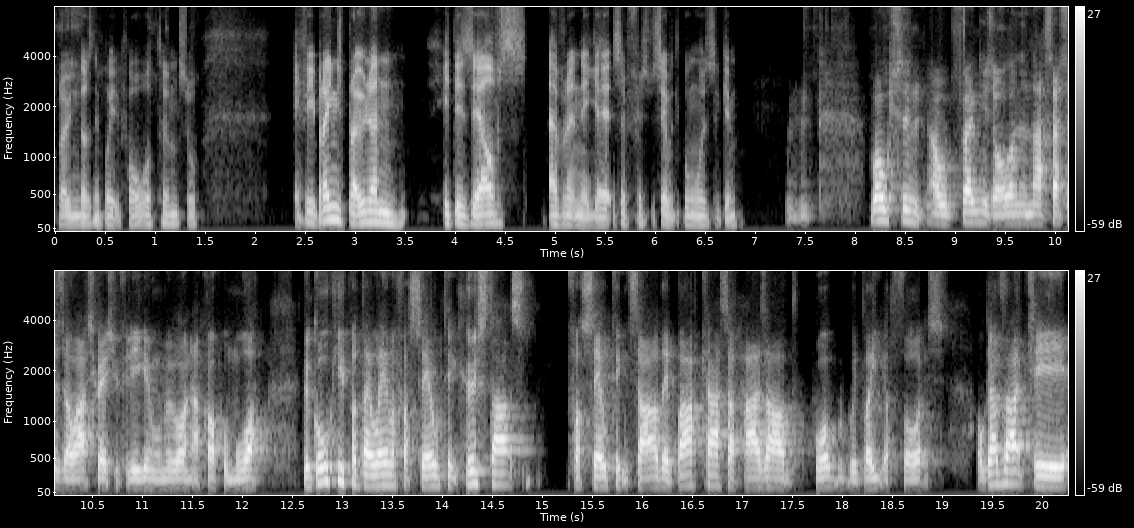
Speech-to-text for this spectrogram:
Brown doesn't play it forward to him. So if he brings Brown in, he deserves everything he gets if Celtic go and lose the game. Mm-hmm. Wilson, I'll bring you all in on this. This is the last question for Regan. We'll move on to a couple more. The goalkeeper dilemma for Celtic. Who starts for Celtic on Saturday? Barkas or Hazard? What would like your thoughts? I'll give that to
